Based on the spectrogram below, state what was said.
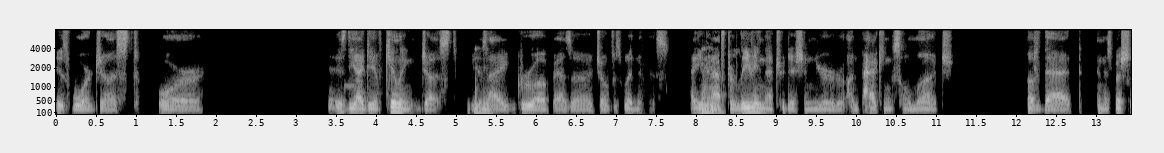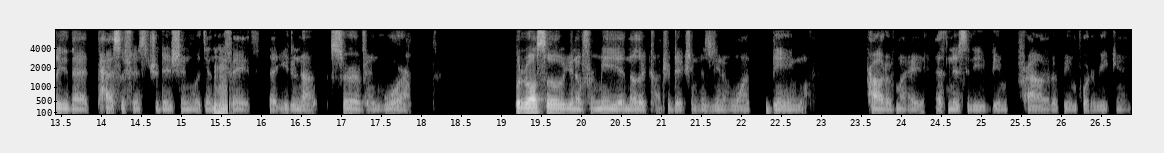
is war just or is the idea of killing just because Mhm. I grew up as a Jehovah's Witness. And even Mhm. after leaving that tradition, you're unpacking so much of that, and especially that pacifist tradition within Mhm. the faith that you do not serve in war. But also, you know, for me, another contradiction is, you know, want being proud of my ethnicity, being proud of being Puerto Rican,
